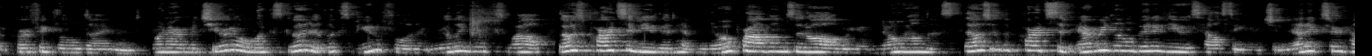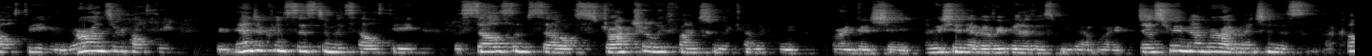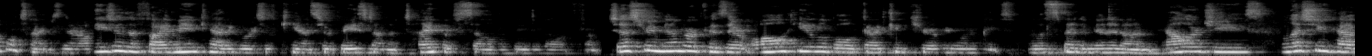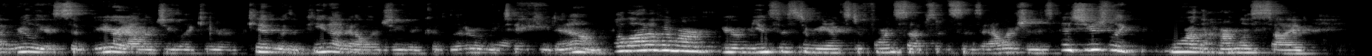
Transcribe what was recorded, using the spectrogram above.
a perfect little diamond. When our material looks good, it looks beautiful and it really works well. Those parts of you that have no problems at all, where you have no illness, those are the parts that every little bit of you is healthy. Your genetics are healthy, your neurons are healthy, your endocrine system is healthy, the cells themselves, structurally, functionally, chemically, are in good shape. And we should have every bit of us be that way. Just remember, I've mentioned this couple times now. These are the five main categories of cancer based on the type of cell that they develop from. Just remember, because they're all healable, God can cure every one of these. Let's spend a minute on allergies. Unless you have really a severe allergy, like your kid with a peanut allergy that could literally take you down, a lot of them are your immune system reacts to foreign substances, allergens. It's usually more on the harmless side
